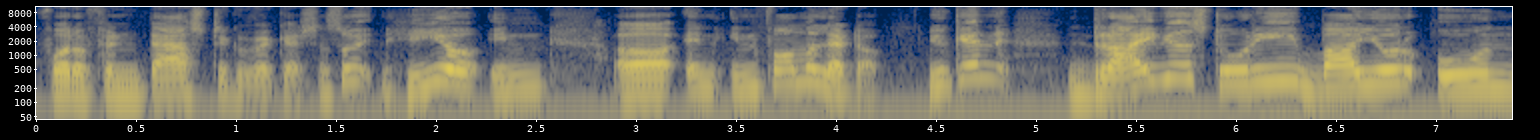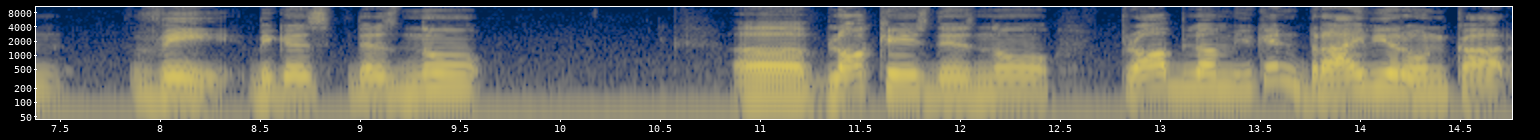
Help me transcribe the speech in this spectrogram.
for a fantastic vacation. So here in uh, in informal letter, you can drive your story by your own way because there is no uh, blockage, there is no problem. You can drive your own car.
